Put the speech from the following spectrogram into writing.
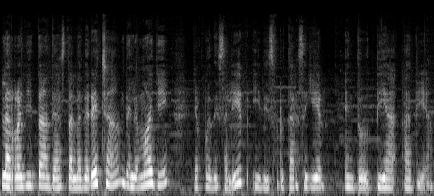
la rayita de hasta la derecha del emoji, ya puedes salir y disfrutar seguir en tu día a día.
